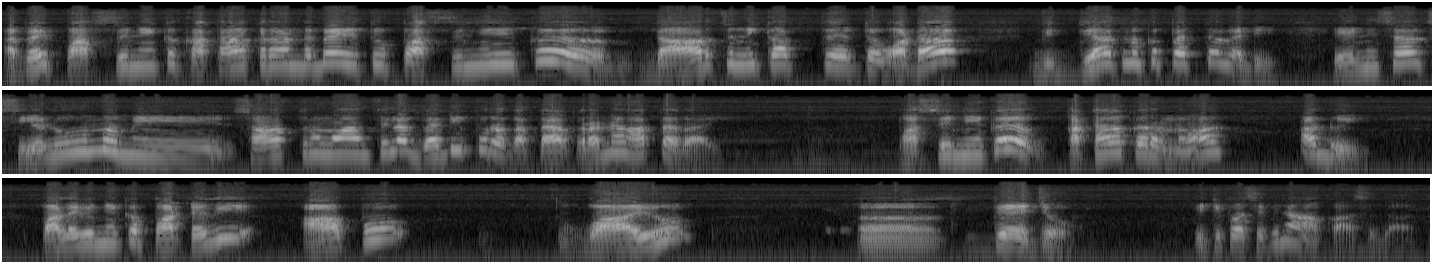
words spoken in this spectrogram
හැබැයි පස්වෙනි එක කතා කරන්න බෑ. ඒක පස්වෙනි එක දාර්ශනිකත්වයට වඩා විද්‍යාත්මක පැත්ත වැඩි. ඒ නිසා සියලුම මේ ශාස්ත්‍ර වංශලා වැඩිපුර කතා කරන්නේ හතරයි. පස්වෙනි එක කතා කරනවා අඩුයි. පළවෙනි එක පඨවි, ආපෝ, වායෝ, තේජෝ. ඊට පස්සේ වෙන ආකාශ ධාතු.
